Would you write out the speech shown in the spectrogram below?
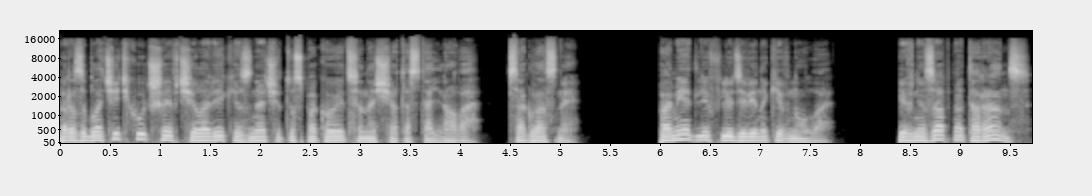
Разоблачить худшее в человеке значит успокоиться насчет остального. Согласны? Помедлив, Людивина кивнула. И внезапно Таранс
